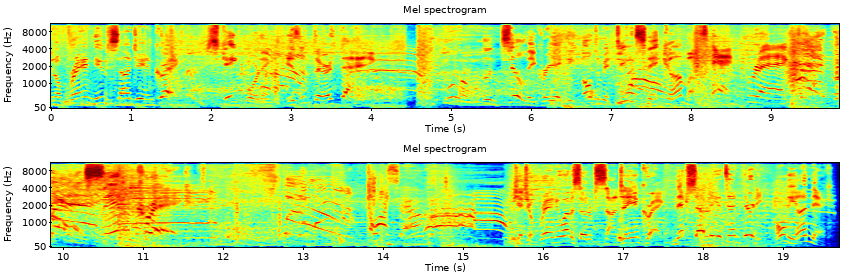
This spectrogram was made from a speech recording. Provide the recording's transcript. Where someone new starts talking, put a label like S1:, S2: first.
S1: You know, brand new Sanjay and Craig. Skateboarding isn't their thing. Until they create the ultimate dude snake combo.
S2: Sanjay, Sanjay,
S1: Sam Craig! Catch a brand new episode of Sanjay and Craig next Saturday at 10:30, only on Nick.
